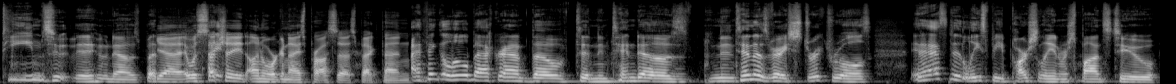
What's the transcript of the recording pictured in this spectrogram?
teams? Who, uh, who knows? But Yeah, it was such I- an unorganized process back then. I think a little background though to Nintendo's Nintendo's very strict rules. It has to at least be partially in response to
